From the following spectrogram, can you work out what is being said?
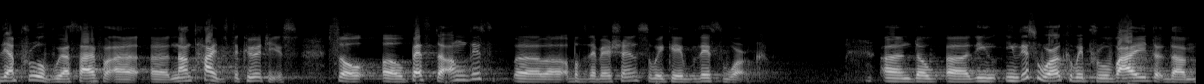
they approve we cipher uh, uh, non-tied securities. So uh, based on these uh, observations, we give this work. And in, in this work, we provide the,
